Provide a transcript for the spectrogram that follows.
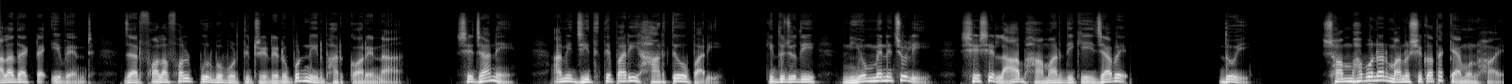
আলাদা একটা ইভেন্ট যার ফলাফল পূর্ববর্তী ট্রেডের উপর নির্ভর করে না। সে জানে আমি জিততে পারি, হারতেও পারি। কিন্তু যদি নিয়ম মেনে চলি, শেষে লাভ আমার দিকেই যাবে। দুই, সম্ভাবনার মানসিকতা কেমন হয়?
